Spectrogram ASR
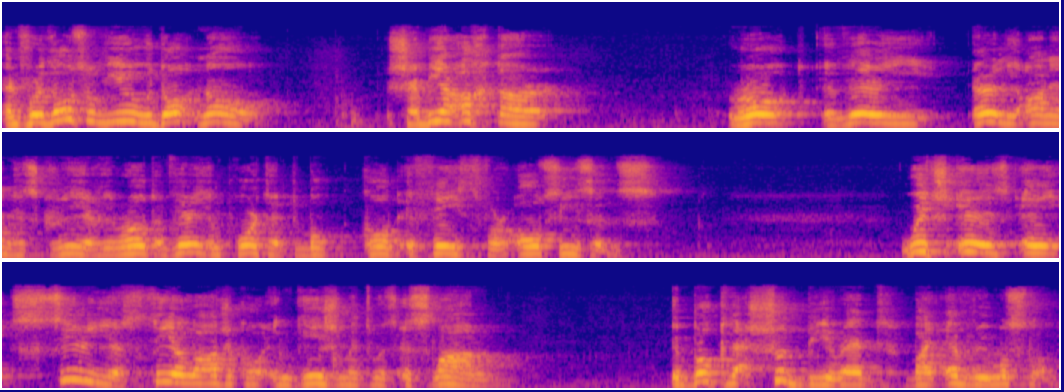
And for those of you who don't know, Shabbir Akhtar wrote a very early on in his career, he wrote a very important book called A Faith for All Seasons, which is a serious theological engagement with Islam, a book that should be read by every Muslim.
